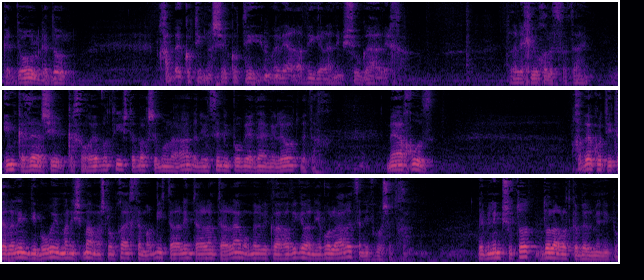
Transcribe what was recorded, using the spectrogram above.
גדול גדול. מחבק אותי, מנשק אותי, אומר לי, הרב יגאל, אני משוגע עליך. עלה לי חיוך על השפתיים. אם כזה עשיר ככה אוהב אותי, השתבח שמו לעד, אני יוצא מפה בידיים מלאות בטח. מאה אחוז. מחבק אותי, טללים, דיבורים, מה נשמע, מה שלומך, איך אתה מרגיש, טללים, טללם, טללם, אומר לי כבר, הרב יגאל, אני אבוא לארץ, אני אפגוש אותך. במילים פשוטות, דולר לא תקבל ממני פה.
